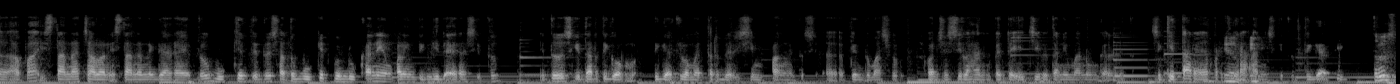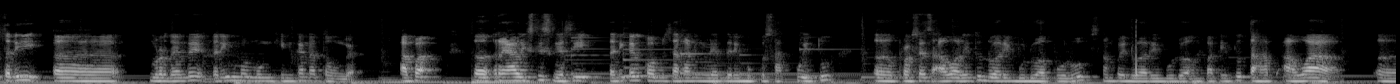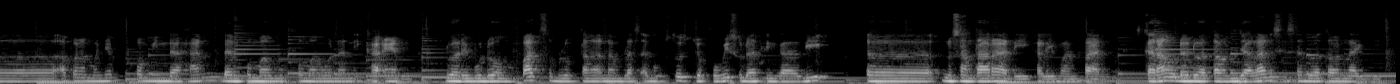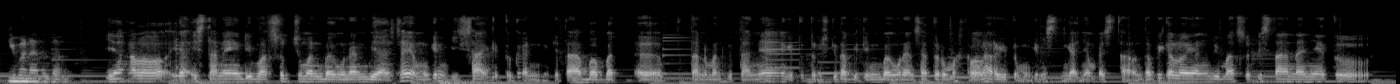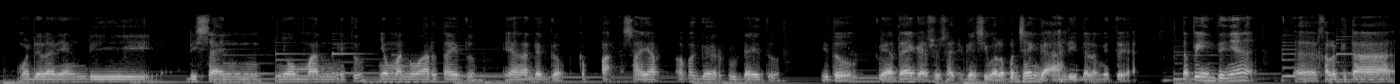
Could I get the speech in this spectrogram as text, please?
eh, apa istana calon istana negara itu bukit itu satu bukit gundukan yang paling tinggi daerah situ itu sekitar 3, 3 km dari simpang itu eh, pintu masuk konsesi lahan PT ICI Hutani Manunggal itu. Sekitar ya perkiraan okay. sekitar tiga tiga terus tadi uh, menurut ente tadi memungkinkan atau enggak? Apa uh, realistis nggak sih? Tadi kan kalau misalkan ngeliat dari buku saku itu uh, proses awal itu 2020 sampai 2024 itu tahap awal eh, apa namanya pemindahan dan pembangunan IKN 2024 sebelum tanggal 16 Agustus Jokowi sudah tinggal di eh, Nusantara di Kalimantan. Sekarang udah dua tahun jalan, sisa dua tahun lagi. Gimana tuh Ton? Ya kalau ya istana yang dimaksud cuman bangunan biasa ya mungkin bisa gitu kan kita babat eh, tanaman hutannya gitu terus kita bikin bangunan satu rumah kelar gitu mungkin nggak nyampe setahun tapi kalau yang dimaksud istananya itu modelan yang di desain nyoman itu nyoman warta itu yang ada kepak sayap apa garuda itu itu kelihatannya agak susah juga sih walaupun saya nggak ahli dalam itu ya. Tapi intinya e, kalau kita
